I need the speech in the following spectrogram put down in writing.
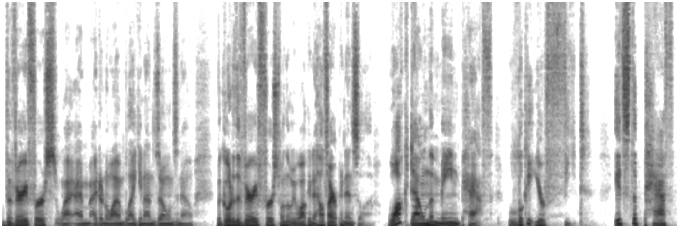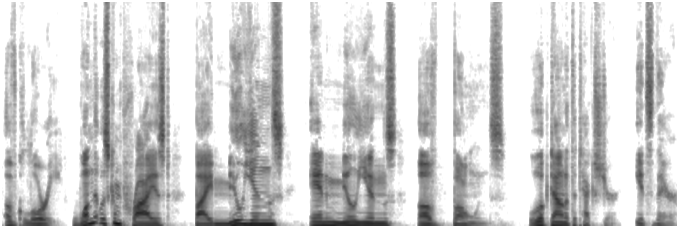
the very first. Why I'm, I don't know why I'm blanking on zones now, but go to the very first one that we walk into Hellfire Peninsula. Walk down the main path. Look at your feet. It's the path of glory, one that was comprised by millions and millions of bones look down at the texture. It's there.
